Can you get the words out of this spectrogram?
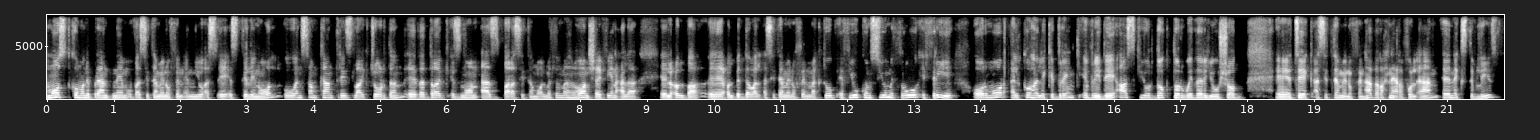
most common brand name of acetaminophen in USA is Tylenol. In some countries like Jordan, uh, the drug is known as paracetamol. مثل ما هون شايفين على العلبة uh, علبة دواء الأسيتامينوفين مكتوب if you consume through three or more alcoholic drink every day, ask your doctor whether you should uh, take acetaminophen. هذا راح نعرفه الآن. Uh, next please.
